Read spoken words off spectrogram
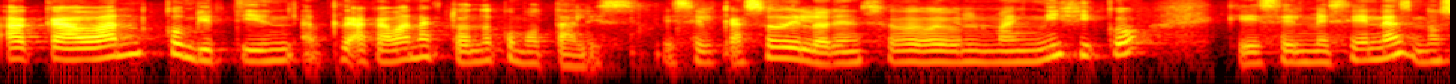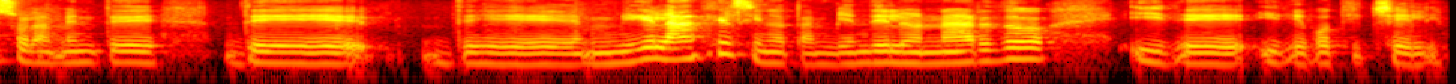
acaban, convirtiendo, acaban actuando como tales. Es el caso de Lorenzo el Magnífico, que es el mecenas no solamente de, de Miguel Ángel, sino también de Leonardo y de, y de Botticelli.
